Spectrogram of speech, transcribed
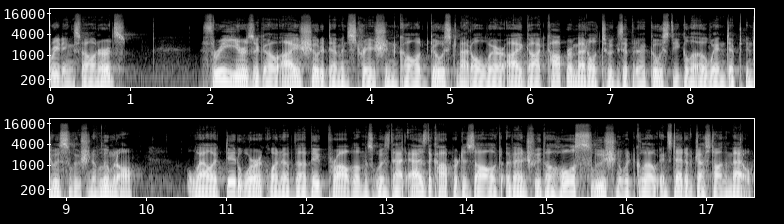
Greetings, fellow nerds. Three years ago, I showed a demonstration called Ghost Metal where I got copper metal to exhibit a ghostly glow when dipped into a solution of luminol. While it did work, one of the big problems was that as the copper dissolved, eventually the whole solution would glow instead of just on the metal.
